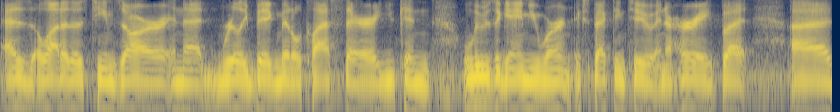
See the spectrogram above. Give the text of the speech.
as a lot of those teams are in that really big middle class there, you can lose a game you weren't expecting to in a hurry. But uh,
